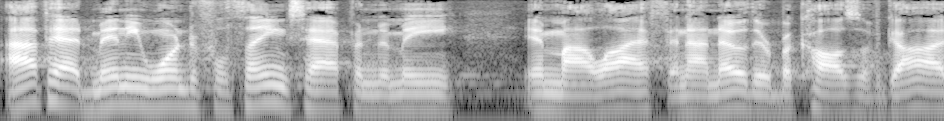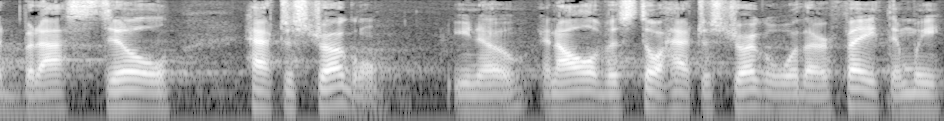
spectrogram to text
I've had many wonderful things happen to me in my life, and I know they're because of God, but I still have to struggle, you know, and all of us still have to struggle with our faith. And we,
